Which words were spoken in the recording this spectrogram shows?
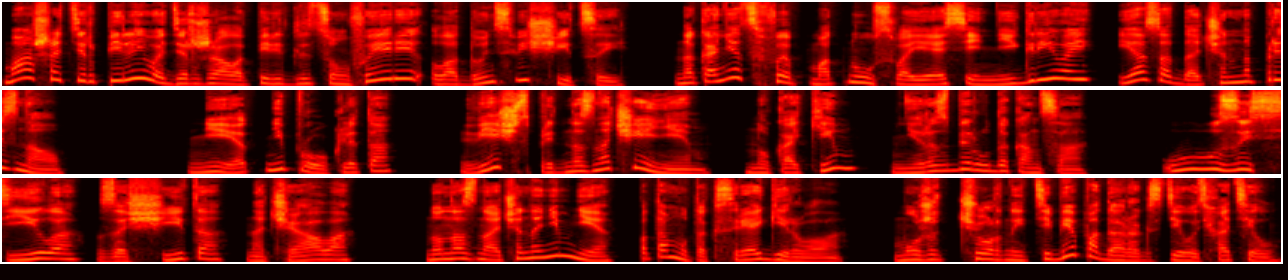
Маша терпеливо держала перед лицом Фейри ладонь с вещицей. Наконец Фэб мотнул своей осенней гривой и озадаченно признал: "Нет, не проклято. Вещь с предназначением, но каким не разберу до конца. Узы, сила, защита, начало. Но назначено не мне, потому так среагировала. Может, черный тебе подарок сделать хотел?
